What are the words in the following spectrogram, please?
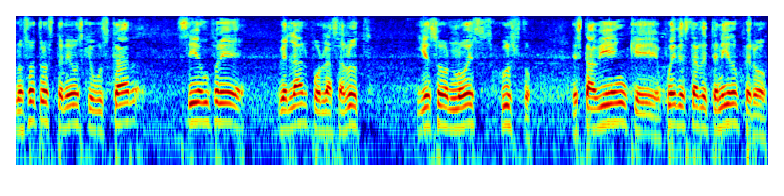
Nosotros tenemos que buscar siempre velar por la salud y eso no es justo. Está bien que puede estar detenido, pero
